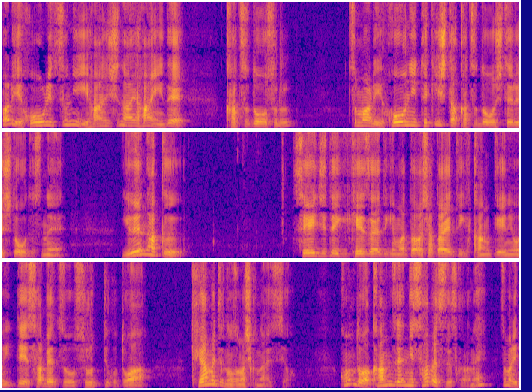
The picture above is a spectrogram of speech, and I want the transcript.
ぱり法律に違反しない範囲で活動する。つまり法に適した活動をしている人をですねゆえなく政治的経済的または社会的関係において差別をするっていうことは極めて望ましくないですよ。今度は完全に差別ですからね。つまり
